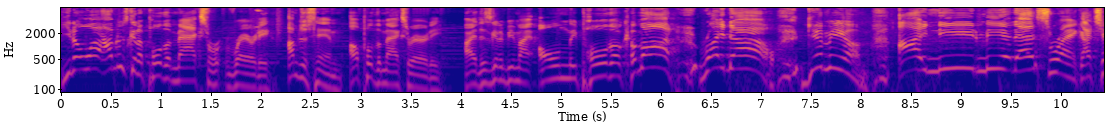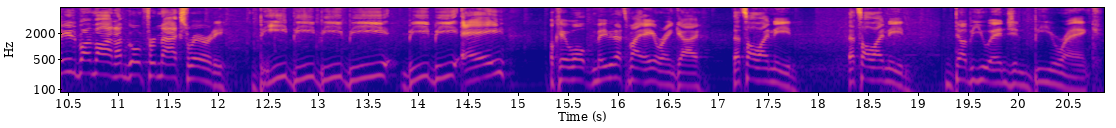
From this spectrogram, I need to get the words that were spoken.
You know what? I'm just going to pull the max rarity. I'm just him. I'll pull the max rarity. All right, this is going to be my only pull, though. Come on, right now. Give me him. I need me an S rank. I changed my mind. I'm going for max rarity. B, B, B, B, B, B, A. Okay, well, maybe that's my A rank guy. That's all I need. That's all I need. W engine B rank.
